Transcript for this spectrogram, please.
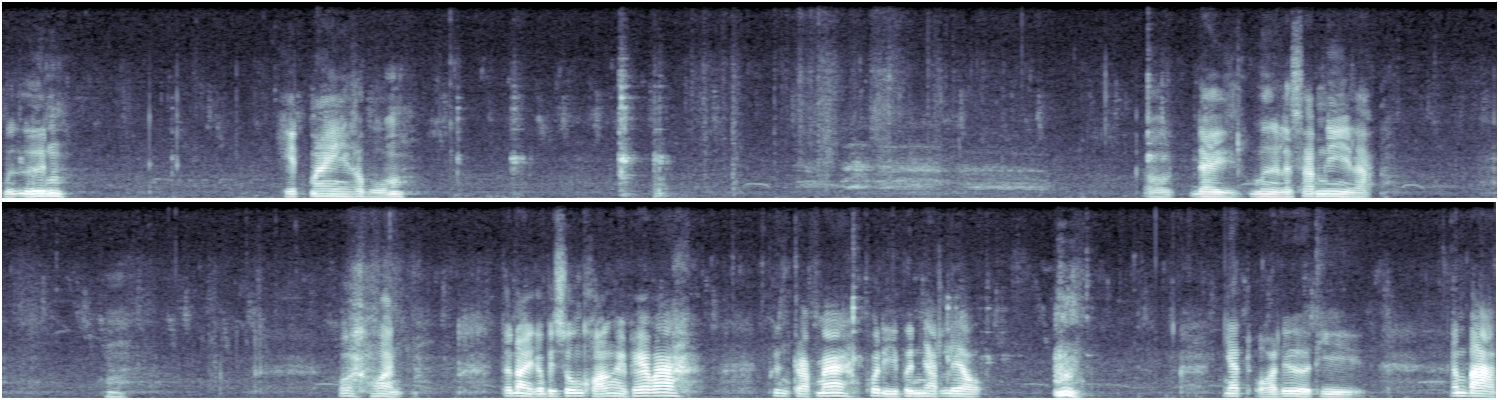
มืออื่นเฮ็ดไม่ครับผม เอาได้มือละซ้ำนี่ละว้าหวันแต่หน่อยก็ไปส่งของให้แพ้ว่า เพิ่งกลับมาพอดีเพิ่นยัดแล้วยัดออเดอร์ที่น้ำบาน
